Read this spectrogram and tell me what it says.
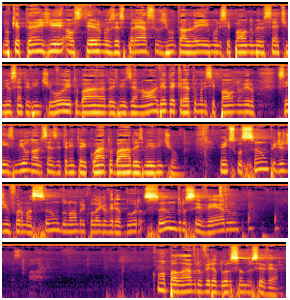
no que tange aos termos expressos junto à Lei Municipal número 7.128/2019 e Decreto Municipal número 6.934/2021. Em discussão, pedido de informação do nobre colega vereador Sandro Severo. Com a palavra o vereador Sandro Severo.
